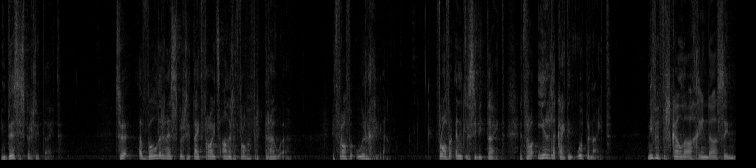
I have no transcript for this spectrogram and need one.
En dis die spiritualiteit. So 'n wildernis spiritualiteit vra iets anders. Dit vra vir vertroue. Dit vra vir oorgee. Vra vir inklusiwiteit. Dit vra eerlikheid en openheid. Nie vir verskillende agendas en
